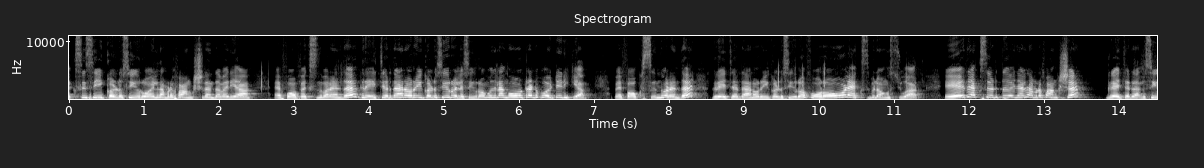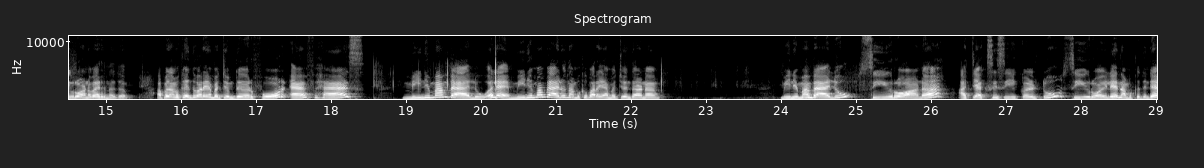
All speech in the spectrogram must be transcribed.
എക്സ് ഇസ് ഈക്വൽ ടു സീറോയിൽ നമ്മുടെ ഫംഗ്ഷൻ എന്താ വരിക? എഫ് ഓഫ് എക്സ് എന്ന് പറയുന്നത് greater than or equal to zero അല്ലേ? സീറോ മുതൽ അങ്ങോട്ടാണ്ട് പോയിട്ട് ഇരിക്കുക അപ്പോൾ എഫ് ഓക്സ് എന്ന് പറയുന്നത് greater than or equal to zero for all x belongs to R ഏത് എക്സ് എടുത്തു കഴിഞ്ഞാൽ നമ്മുടെ ഫംഗ്ഷൻ ഗ്രേറ്റർ ദാൻ സീറോ ആണ് വരുന്നത്. അപ്പോൾ നമുക്ക് എന്ത് പറയാൻ പറ്റും? Therefore f has minimum value അല്ലേ? മിനിമം വാല്യൂ നമുക്ക് പറയാൻ പറ്റും. എന്താണ്? മിനിമം വാല്യൂ സീറോ ആണ്. At x is equal to സീറോയിലെ നമുക്കിതിന്റെ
